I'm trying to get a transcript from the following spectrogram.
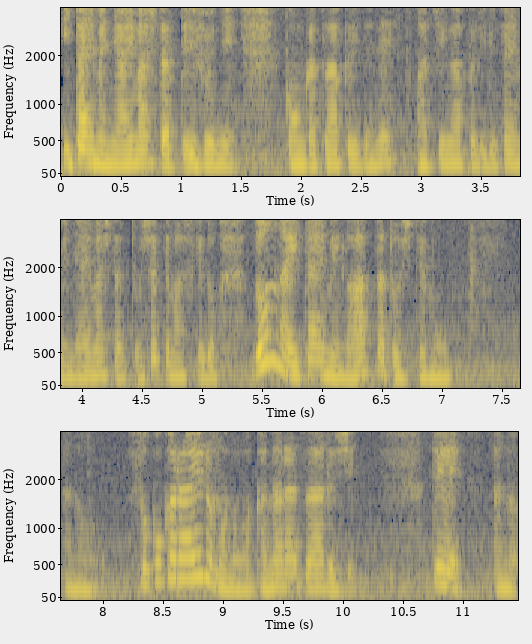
痛い目に遭いましたっていう風に婚活アプリでねマッチングアプリで痛い目に遭いましたっておっしゃってますけどどんな痛い目があったとしてもあのそこから得るものは必ずあるしであの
